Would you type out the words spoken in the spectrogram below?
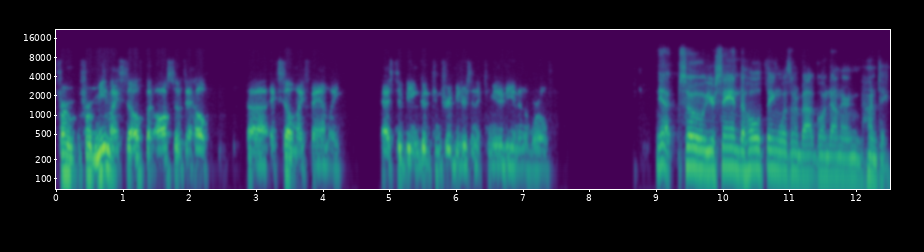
for for me myself, but also to help uh, excel my family as to being good contributors in the community and in the world. Yeah. So you're saying the whole thing wasn't about going down there and hunting?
